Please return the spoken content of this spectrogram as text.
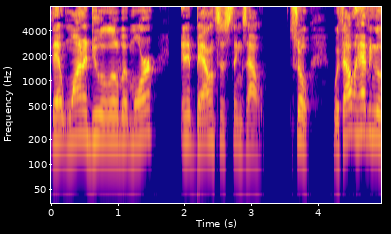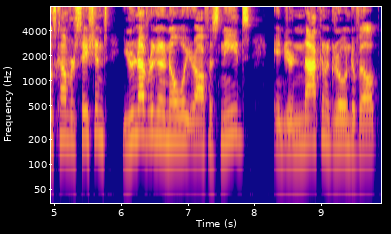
that want to do a little bit more and it balances things out. So, without having those conversations, you're never going to know what your office needs and you're not going to grow and develop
